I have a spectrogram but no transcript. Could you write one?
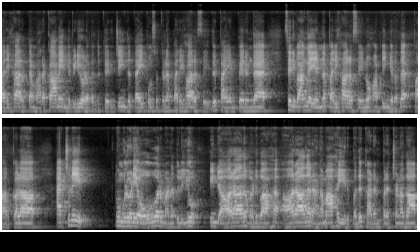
பரிகாரத்தை மறக்காமல் இந்த வீடியோவில் வந்து தெரிஞ்சு இந்த தைப்பூசத்தில் பரிகாரம் செய்து பயன்பெறுங்க. சரி வாங்க என்ன பரிகாரம் செய்யணும் அப்படிங்கிறத பார்க்கலாம். ஆக்சுவலி உங்களுடைய ஒவ்வொரு மனதிலையும் இன்று ஆறாத வடுவாக ஆறாத ரணமாக இருப்பது கடன் பிரச்சனை தான்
